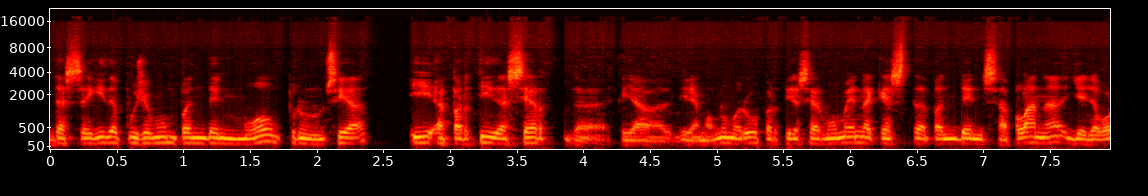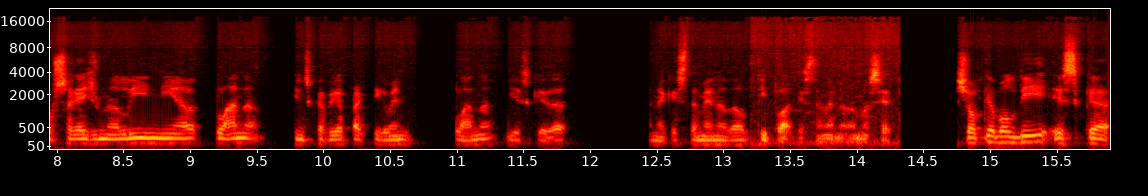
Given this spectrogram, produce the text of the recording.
de seguida puja amb un pendent molt pronunciat i a partir de cert, de, que ja direm el número, a partir de cert moment aquesta pendent s'aplana i llavors segueix una línia plana fins que arriba pràcticament plana i es queda en aquesta mena d'altiplà, aquesta mena de macet. Això el que vol dir és que,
